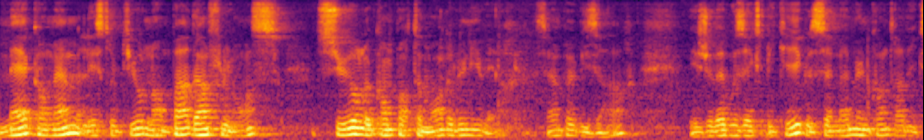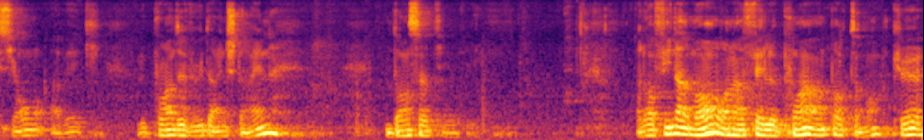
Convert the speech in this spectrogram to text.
mais quand même, les structures n'ont pas d'influence sur le comportement de l'univers. C'est un peu bizarre. Et je vais vous expliquer que c'est même une contradiction avec le point de vue d'Einstein dans sa théorie. Alors finalement, on a fait le point important que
